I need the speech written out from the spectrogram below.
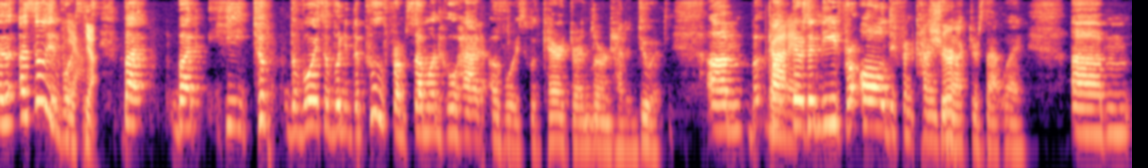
A, a zillion voices. Yeah. But but he took the voice of Winnie the Pooh from someone who had a voice with character and learned how to do it. Um, but Got but it. there's a need for all different kinds Sure. of actors that way. Um,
